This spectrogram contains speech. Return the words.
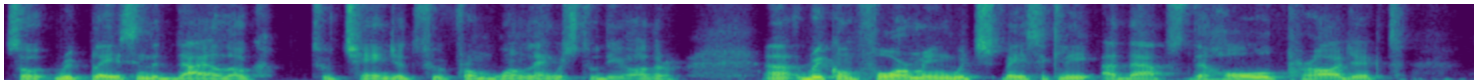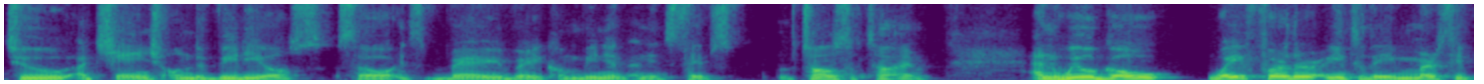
So replacing the dialogue to change it to, from one language to the other. Uh, reconforming, which basically adapts the whole project to a change on the videos. So it's very, very convenient and it saves tons of time. And we'll go way further into the immersive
